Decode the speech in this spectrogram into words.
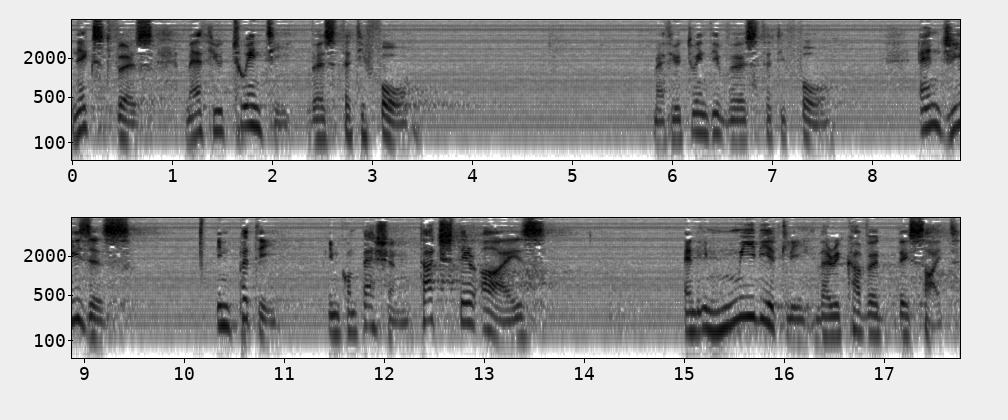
Next verse, Matthew 20, verse 34. Matthew 20, verse 34. And Jesus, in pity, in compassion, touched their eyes and immediately they recovered their sight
